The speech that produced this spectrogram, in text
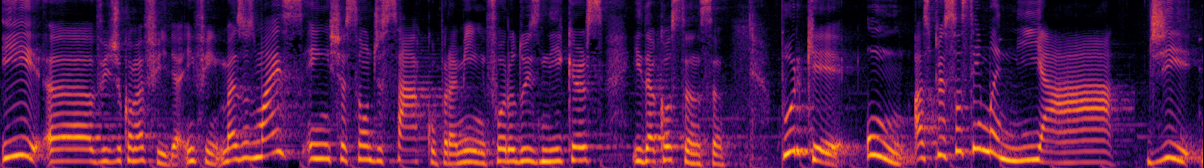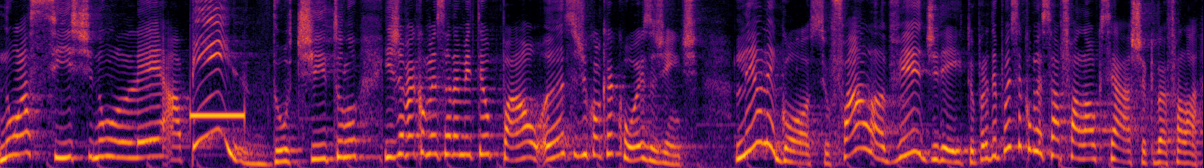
e uh, vídeo com a minha filha. Enfim, mas os mais em encheção de saco para mim foram do Sneakers e da Constança. Porque, um, as pessoas têm mania de não assiste, não lê a pi do título e já vai começando a meter o pau antes de qualquer coisa, gente. Lê o negócio, fala, vê direito, para depois você começar a falar o que você acha que vai falar.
